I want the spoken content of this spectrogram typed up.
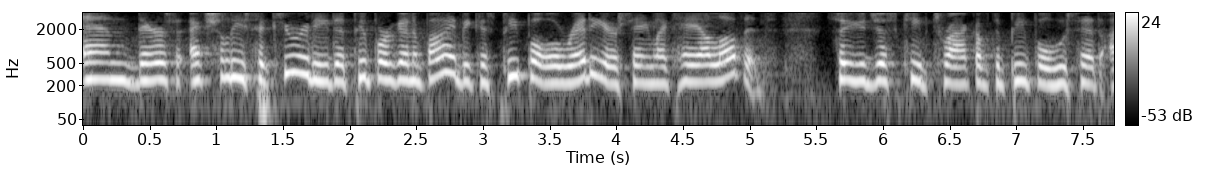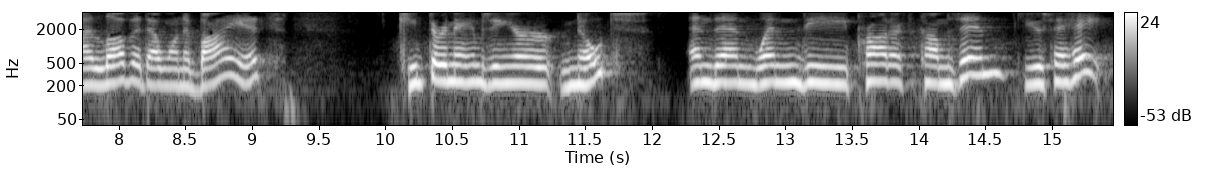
And there's actually security that people are going to buy because people already are saying like, Hey, I love it. So you just keep track of the people who said, I love it. I want to buy it. Keep their names in your notes. And then when the product comes in, you say, Hey,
